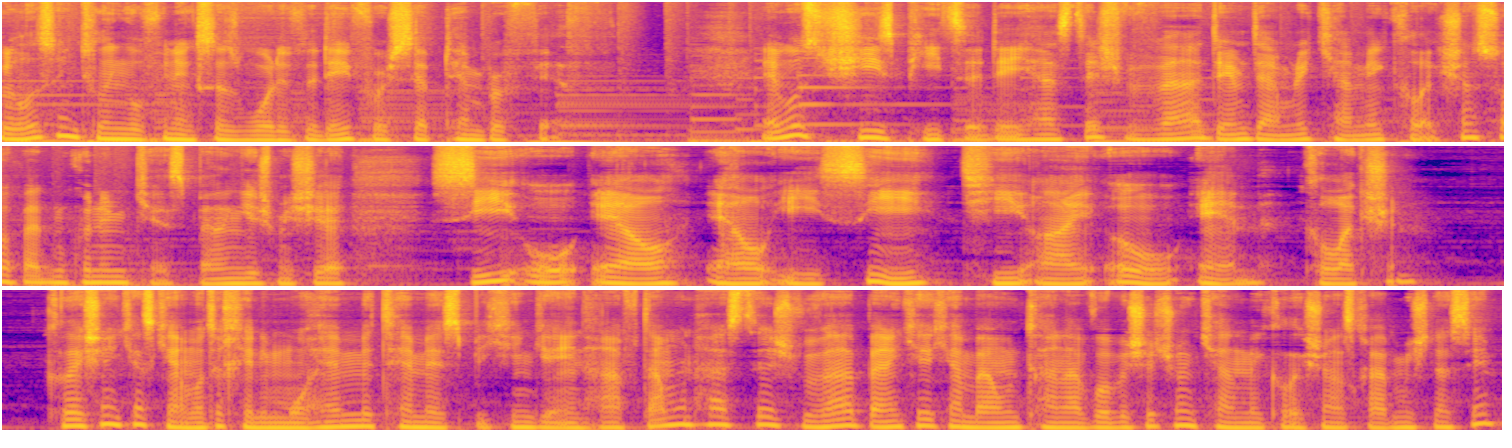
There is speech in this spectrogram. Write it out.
You're listening to Lingo Phoenix's Word of the Day for September 5th. امروز چیز پیتزا دی هستش و داریم در مورد کلمه کلکشن صحبت می‌کنیم که اسپلنگش میشه C O L L E C T I O N collection. کلکشن یکی از کلمات خیلی مهم تم اسپیکینگ این هفتمون هستش و برای اینکه یکم به اون تنوع بشه چون کلمه کلکشن از قبل می‌شناسیم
